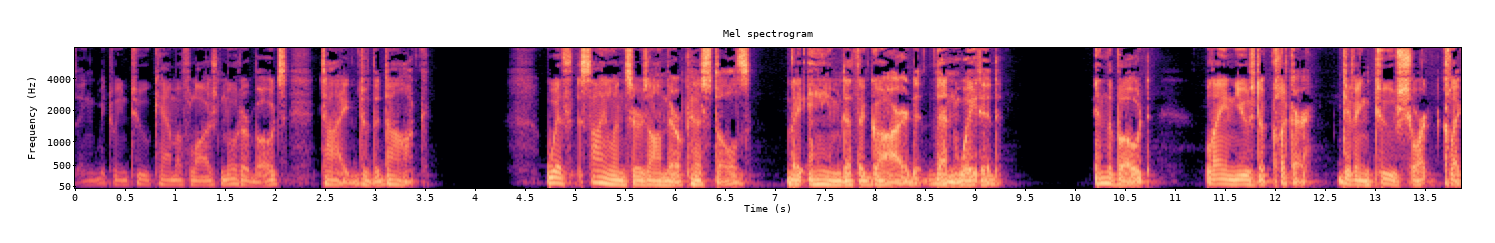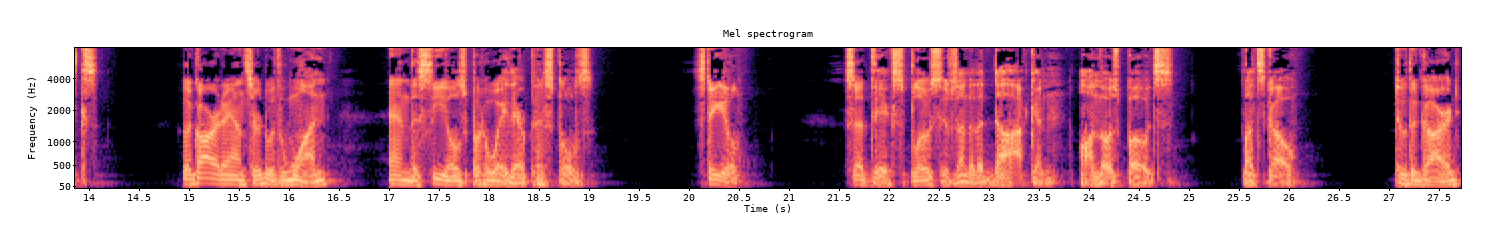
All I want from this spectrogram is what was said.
housing between two camouflaged motorboats tied to the dock. With silencers on their pistols, they aimed at the guard, then waited. In the boat, Lane used a clicker, giving two short clicks. The guard answered with one, and the SEALs put away their pistols. Steele, set the explosives under the dock and on those boats. Let's go. To the guard,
